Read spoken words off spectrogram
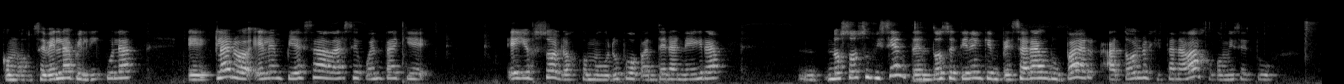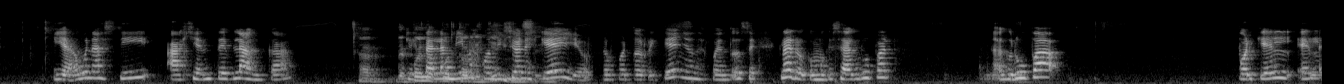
como se ve en la película, eh, claro, él empieza a darse cuenta que ellos solos, como grupo Pantera Negra, no son suficientes, entonces tienen que empezar a agrupar a todos los que están abajo, como dices tú, y aún así a gente blanca que está en las mismas condiciones que ellos, los puertorriqueños después, entonces, claro, como que se agrupan agrupa porque él, él,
